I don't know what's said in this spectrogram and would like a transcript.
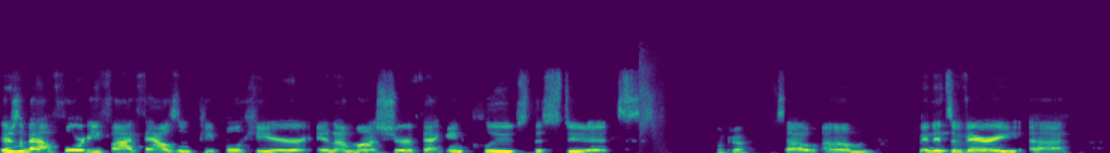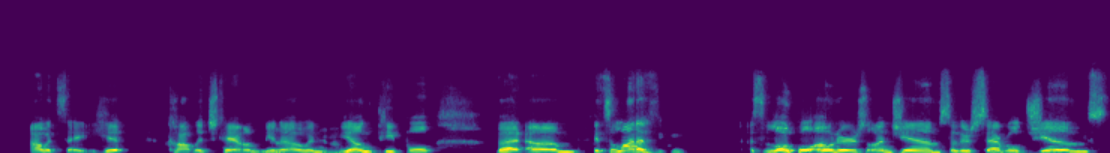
There's about 45,000 people here, and I'm not Okay. sure if that includes the students. Okay. So, um, and it's a very, uh, I would say, hip college town, you Yeah, know, and yeah. young people. But um, it's a lot of local owners on gyms. So there's several gyms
